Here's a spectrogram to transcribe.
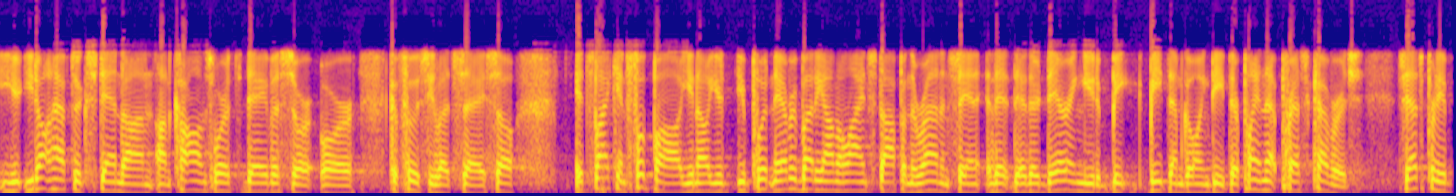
you, you don't have to extend on on Collinsworth, Davis, or or Kaufusi, let's say. So it's like in football, you know, you're you're putting everybody on the line, stopping the run, and saying they're, they're daring you to beat beat them going deep. They're playing that press coverage. See, that's pretty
